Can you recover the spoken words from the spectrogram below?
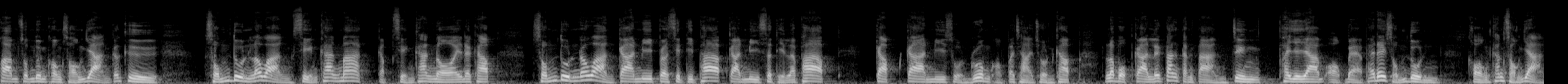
ความสมดุลของสองอย่างก็คือ สมดุลระหว่างเสียงข้างมากกับเสียงข้างน้อยนะครับ สมดุลระหว่างการมีประสิทธิภาพ การมีเสถียรภาพ กับการมีส่วนร่วมของประชาชนครับ ระบบการเลือกตั้งต่างๆ จึงพยายามออกแบบให้ได้สมดุลของทั้งสองอย่าง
